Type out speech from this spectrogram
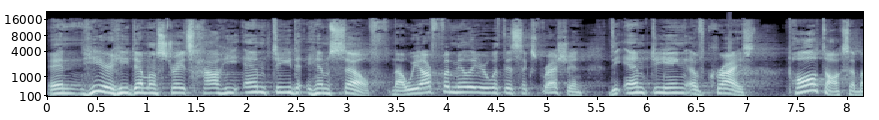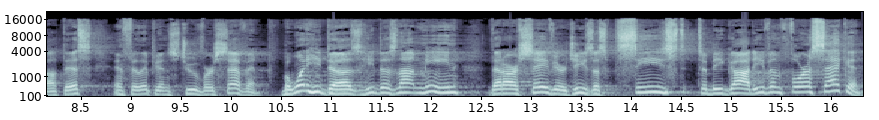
And here he demonstrates how he emptied himself. Now we are familiar with this expression, the emptying of Christ. Paul talks about this in Philippians 2 verse 7. But when he does, he does not mean that our Savior, Jesus, ceased to be God even for a second.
